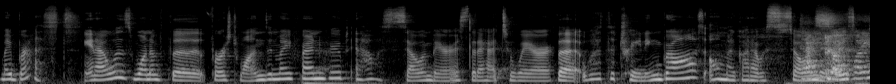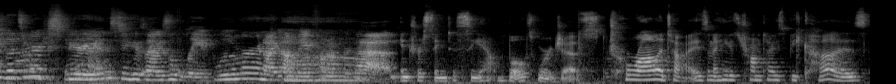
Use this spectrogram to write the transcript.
my breasts. And I was one of the first ones in my friend group, and I was so embarrassed that I had to wear the what the training bras. Oh my god, I was so embarrassed. That's so funny. That's your experience because I was a late bloomer and I got made fun of for ah. that. Interesting to see how both were just traumatized. And I think it's traumatized because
